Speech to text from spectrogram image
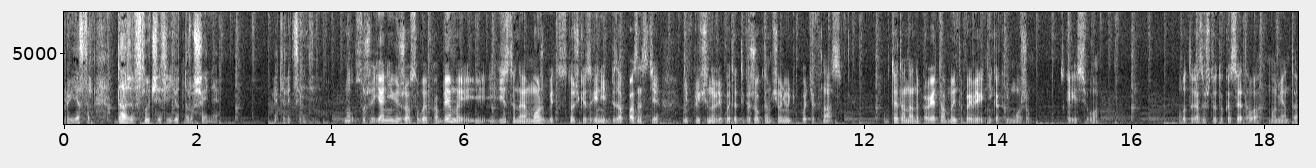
реестр, даже в случае, если идет нарушение этой лицензии? Ну, слушай, я не вижу особой проблемы. Единственное, может быть, с точки зрения безопасности, не включено ли в этот движок там чего-нибудь против нас. Вот это надо проверить, а мы это проверить никак не можем, скорее всего. Вот разве что только с этого момента.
